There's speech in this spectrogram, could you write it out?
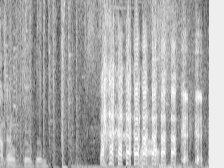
I'm done. Build, build, build. wow.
